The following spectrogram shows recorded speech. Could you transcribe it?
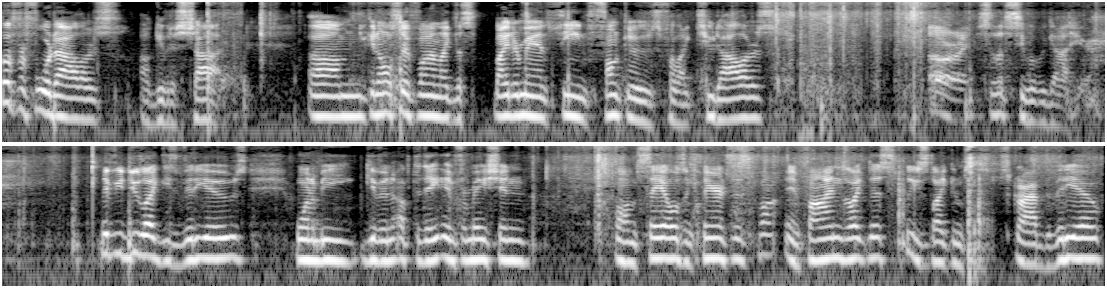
But for four dollars, I'll give it a shot. Um, you can also find like the Spider-Man themed Funkos for like two dollars. All right, so let's see what we got here. If you do like these videos, want to be given up-to-date information on sales and clearances and finds like this, please like and subscribe the video.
